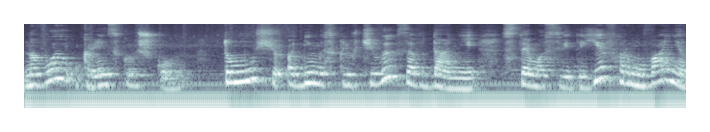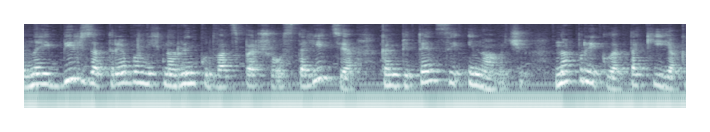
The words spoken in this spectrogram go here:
нової української школи. Тому що одним із ключових завдань STEM освіти є формування найбільш затребуваних на ринку 21 століття компетенцій і навичок. Наприклад, такі як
